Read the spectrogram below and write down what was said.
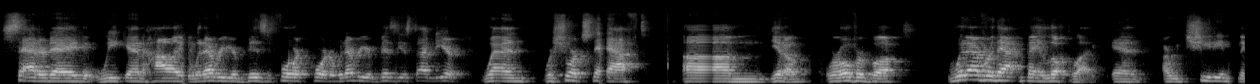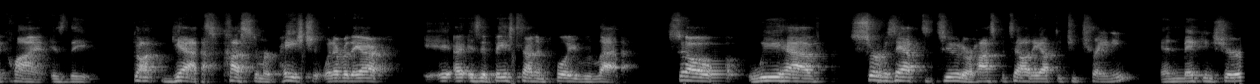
Saturday, weekend, holiday, whatever your busy fourth quarter, whatever your busiest time of year, when we're short staffed, um, you know, we're overbooked, whatever that may look like. And are we cheating the client? Is the guest, customer, patient, whatever they are, is it based on employee roulette? So we have service aptitude or hospitality aptitude training and making sure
